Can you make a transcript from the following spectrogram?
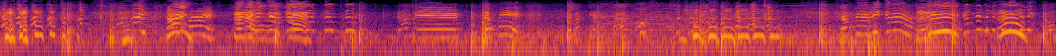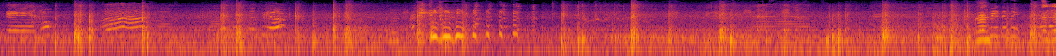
Hey! Hey! Hey! Come here! Tapi! Ba't ka na ako? Napili ka! Hey! Come na, dali, dali! Okay, look! Ah! Tapi ah! Tapi, tapi! Dali,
